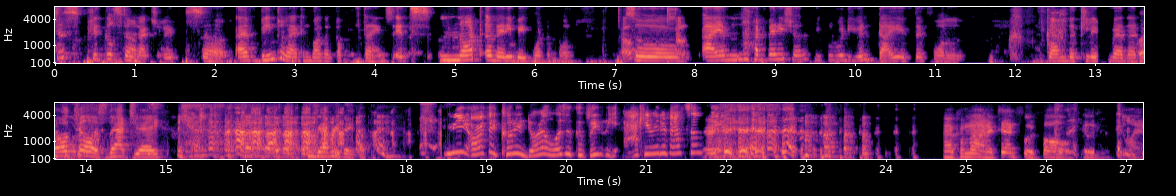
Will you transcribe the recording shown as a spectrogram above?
just trickles down actually. It's uh, I've been to Reichenbach a couple of times. It's not a very big waterfall. Oh. So I am not very sure if people would even die if they fall from the cliff where that Don't water- tell us that, Jay. Who's everything. You mean Arthur Conan Doyle wasn't completely accurate about something? Now, come on, a 10 foot fall will kill you if you land.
